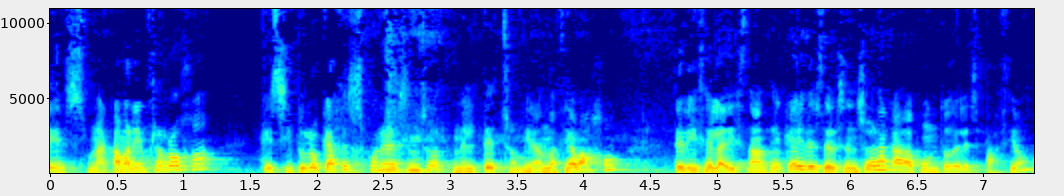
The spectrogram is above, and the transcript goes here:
es una cámara infrarroja que si tú lo que haces es poner el sensor en el techo mirando hacia abajo, te dice la distancia que hay desde el sensor a cada punto del espacio.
